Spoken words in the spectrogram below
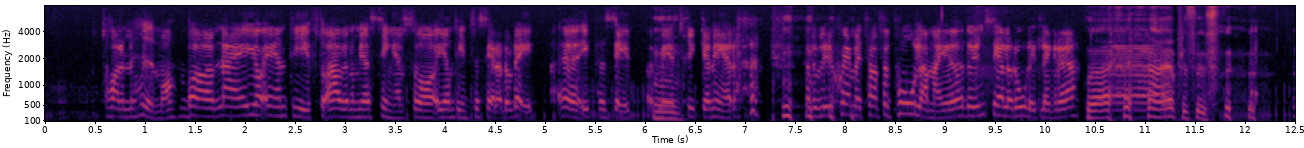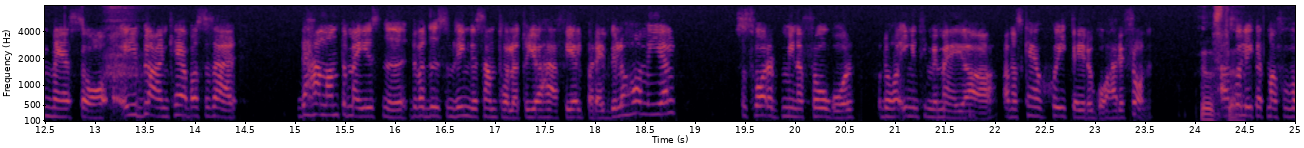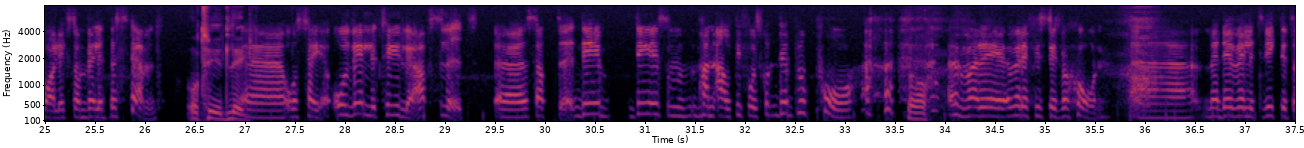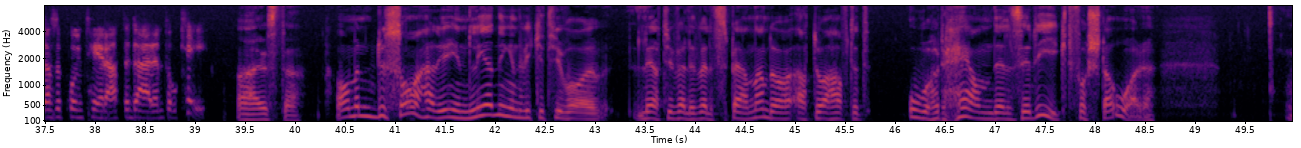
ta det med humor. Bara, nej, jag är inte gift och även om jag är singel så är jag inte intresserad av dig eh, i princip. Med trycka ner. Då blir det skämmigt framför polarna ju. Det är inte så jävla roligt längre. Nej, Eh, nej precis. med så. Ibland kan jag bara säga så här. Det handlar inte om mig just nu. Det var du som ringde samtalet och jag är här för att hjälpa dig. Vill du ha min hjälp? Så svarar du på mina frågor och du har ingenting med mig att göra. Annars kan jag skita i det och gå härifrån. Just Alltså det. lika att man får vara liksom väldigt bestämd. Och tydlig. Eh, och, säga, och väldigt tydlig, absolut. Eh, så att det, det är som man alltid får i skolan. Det beror på Ja. vad, det, vad det är för situation. Eh, men det är väldigt viktigt alltså, att poängtera att det där är inte okej. Ja, just det. Ja, men du sa här i inledningen, vilket ju var, lät ju väldigt, väldigt spännande, att du har haft ett oerhört händelserikt första år.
